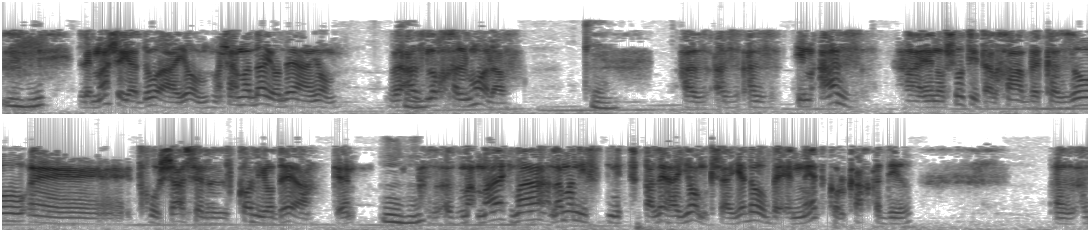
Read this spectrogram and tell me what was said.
מהמם. למה שידוע היום, מה שהמדע יודע היום, ואז כן. לא חלמו עליו. כן. אז, אז, אז אם אז האנושות התהלכה בכזו אה, תחושה של כל יודע, כן? מהמם. אז, אז מה, מה, מה, למה נס- נתפלא היום, כשהידע הוא באמת כל כך אדיר, אז, אז,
